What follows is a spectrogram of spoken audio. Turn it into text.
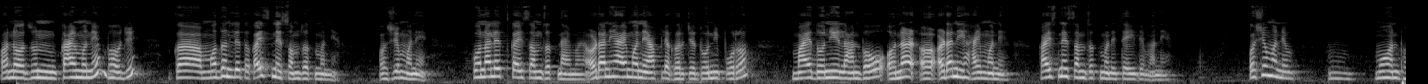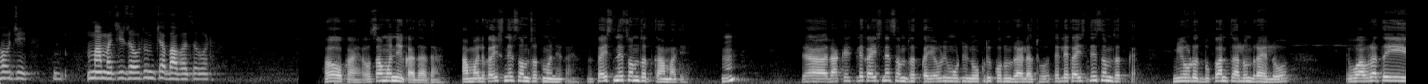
आणि अजून काय म्हणे भाऊजी? का मदनले तर काहीच नाही समजत म्हणे. असे म्हणे. कोणालाच काही समजत नाही म्हणे. अडाणी आहे म्हणे आपल्या घरचे दोन्ही पोरं. माय दोन्ही लहान भाऊ. अना अडाणी आहे म्हणे. काहीच नाही समजत म्हणे त्याईले म्हणे. असे म्हणे मोहन भाऊजी मामाची जवळ तुमच्या बाबाजवळ. हो काय? असं म्हणे का दादा? आम्हाला काहीच नाही समजत म्हणे काय? काहीच नाही समजत का आम्हाला? त्या राकेशला काहीच नाही समजत का? एवढी मोठी नोकरी करून राहिला तो त्याला काहीच नाही समजत काय मी एवढं दुकान चालून राहिलो वावरातही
